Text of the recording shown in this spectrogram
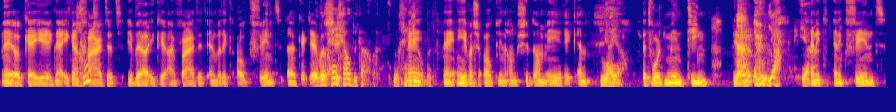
Nee, oké Erik. Nee, ik goed? aanvaard het. Jawel, ik eh, aanvaard het. En wat ik ook vind... eh, kijk, jij Ik wil was... geen geld betalen. Ik wil geen Nee, geld betalen. nee, en je was ook in Amsterdam, Erik. En Ja, ja. het wordt min 10. Ja. Ja, ja. En ik, en ik vind,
